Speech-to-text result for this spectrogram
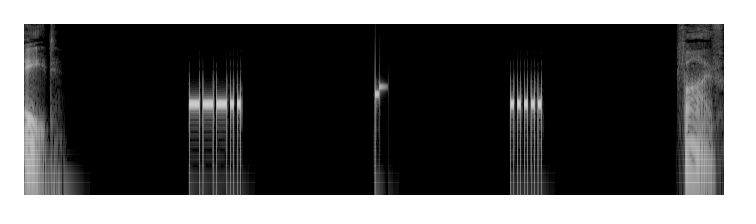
Eight. Five.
